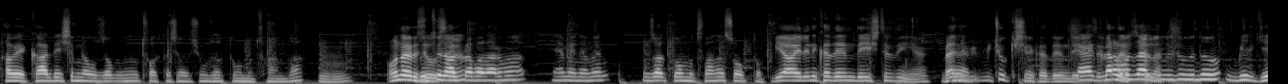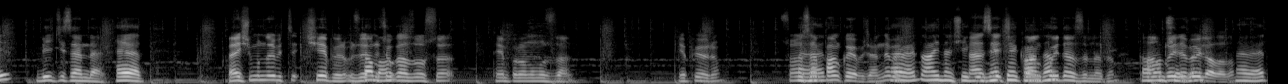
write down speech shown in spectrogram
Tabii kardeşimle uzak mutfakta çalışıyor. Uzak doğu mutfağında. Hı hı. O nerede Bütün çalışıyor? akrabalarımı hemen hemen uzak doğu mutfağına soktum. Bir ailenin kaderini değiştirdin ya. Ben Evet. de bir- birçok kişinin kaderini Yani değiştirdim. de. Karamazar Helal. duydu duydu bil ki. Bil ki senden. Evet. Ben şimdi bunları bir şey yapıyorum. Üzerinde Tamam. çok az da olsa temperonumuzdan yapıyorum. Sonra sen Evet. panko yapacaksın değil mi? Evet aynen Ben şekilde seç tekrardan. pankoyu da hazırladım. Tamam pankoyu da şefim. böyle alalım. Evet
